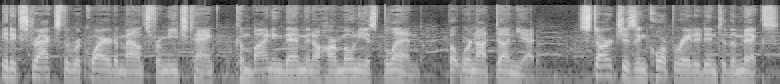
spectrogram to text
It extracts the required amounts from each tank, combining them in a harmonious blend, but we're not done yet. Starch is incorporated into the mix,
